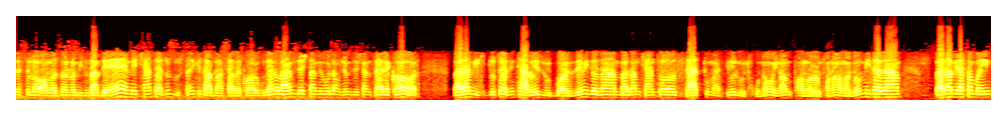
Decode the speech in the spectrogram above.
مثلا آمازون رو می‌دادم به یه چند تا از اون دوستانی که طبعا سر کار بودن رو برمی داشتم میبردم اونجا میذاشتم سر کار. بعدم یکی دو تا از این طرای زود بازده می‌دادم بعدم چند تا صد تو مسیر رودخونه و اینا آما رودخونه آمازون می‌زدم. بعدم می‌رفتم با این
